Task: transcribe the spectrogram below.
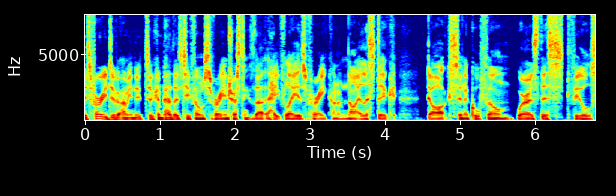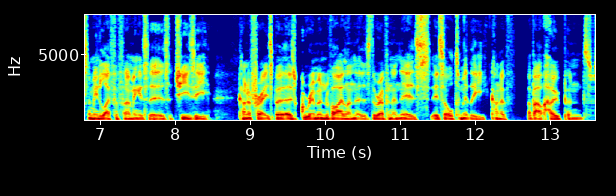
It's very different. I mean, to compare those two films is very interesting because that Hateful Eight is a very kind of nihilistic, dark, cynical film, whereas this feels. I mean, life affirming is a, is a cheesy kind of phrase, but as grim and violent as The Revenant is, it's ultimately kind of about hope and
